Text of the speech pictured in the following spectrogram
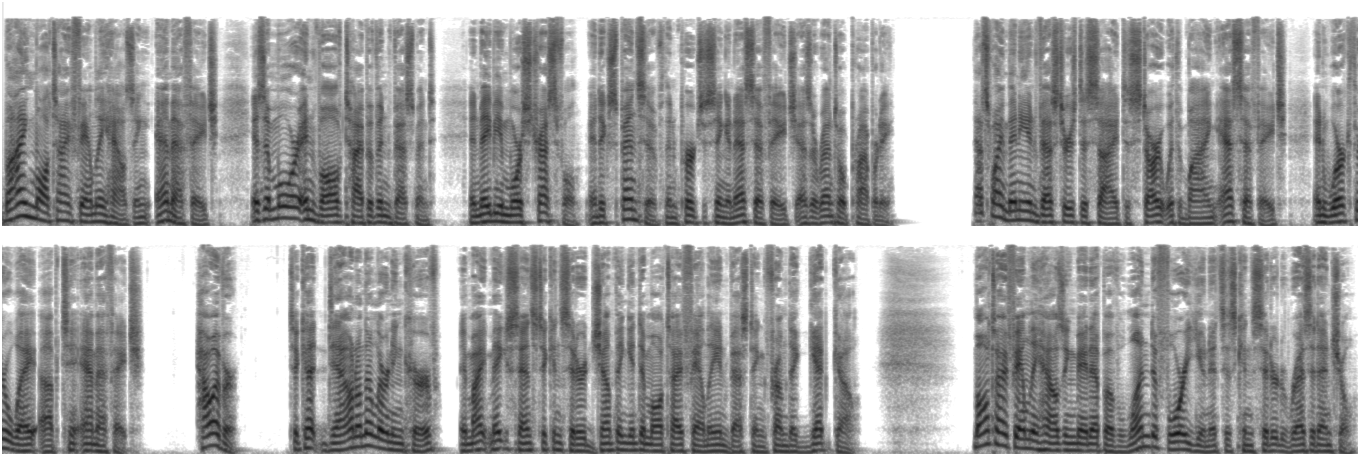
Buying multifamily housing, MFH, is a more involved type of investment and may be more stressful and expensive than purchasing an SFH as a rental property. That's why many investors decide to start with buying SFH and work their way up to MFH. However, to cut down on the learning curve, it might make sense to consider jumping into multifamily investing from the get go. Multifamily housing made up of one to four units is considered residential,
